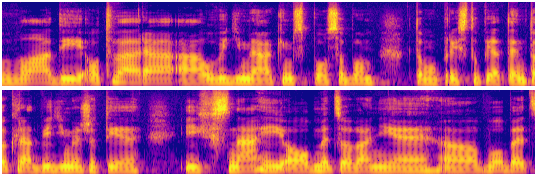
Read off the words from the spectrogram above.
vlády, otvára a uvidíme, akým spôsobom k tomu pristúpia tentokrát. Vidíme, že tie ich snahy o obmedzovanie vôbec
